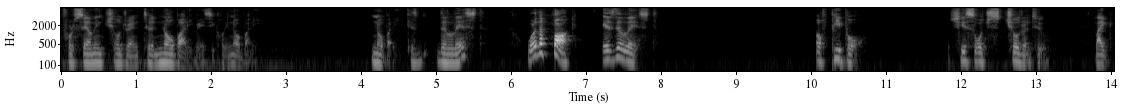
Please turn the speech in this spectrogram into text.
for selling children to nobody, basically nobody. Nobody, because the list, where the fuck is the list of people she sold children to? Like,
